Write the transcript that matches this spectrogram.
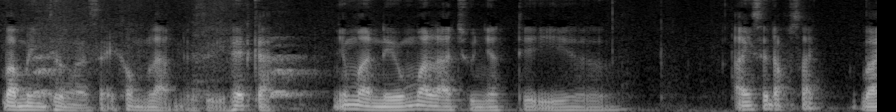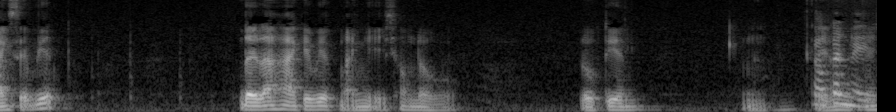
và mình thường là sẽ không làm được gì hết cả nhưng mà nếu mà là chủ nhật thì ờ, anh sẽ đọc sách và anh sẽ viết đấy là hai cái việc mà anh nghĩ trong đầu đầu tiên ừ. Có Đấy cần phải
